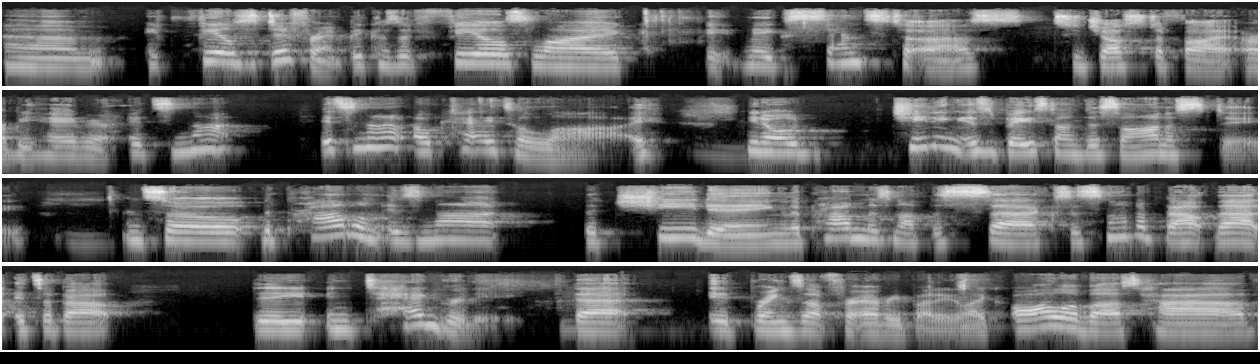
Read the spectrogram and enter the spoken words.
um, it feels different because it feels like it makes sense to us to justify our behavior. It's not. It's not okay to lie. Mm-hmm. You know, cheating is based on dishonesty. Mm. And so the problem is not the cheating, the problem is not the sex, it's not about that, it's about the integrity mm. that it brings up for everybody. Like all of us have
